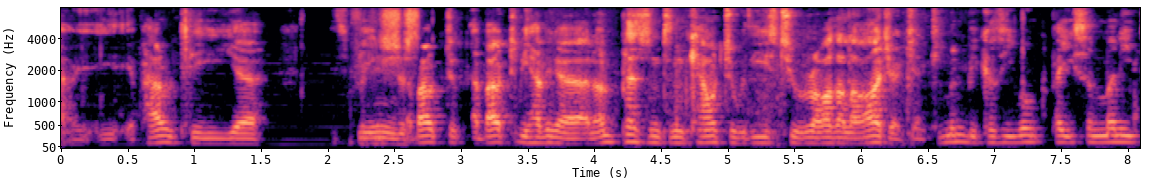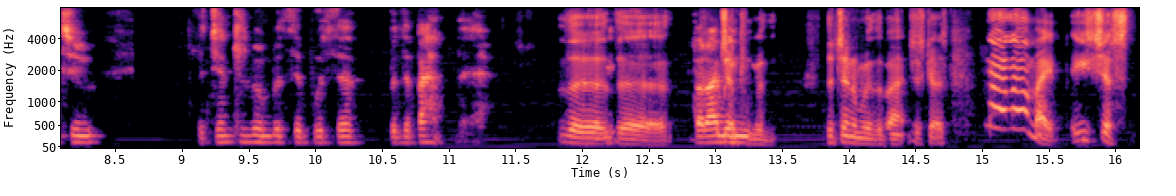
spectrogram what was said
uh, he- apparently, uh, is being just- about to about to be having a, an unpleasant encounter with these two rather larger gentlemen because he won't pay some money to the gentleman with the with the with the bat there. the the But I gentleman mean, with the gentleman with the bat just goes, no, no, mate, he's just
